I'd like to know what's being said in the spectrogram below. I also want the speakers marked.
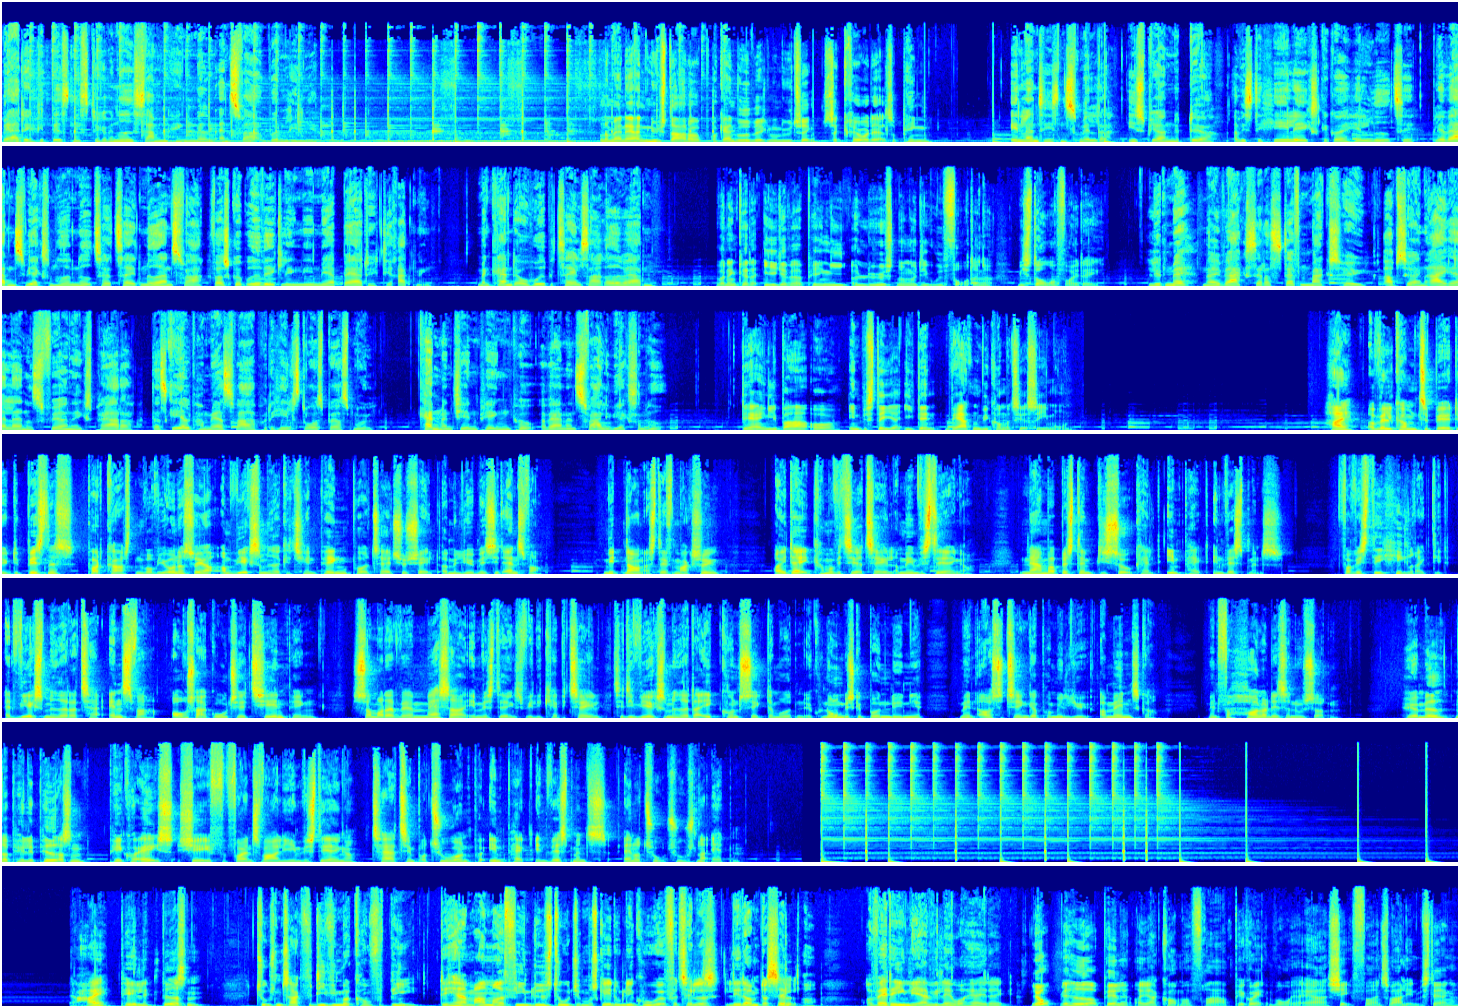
Speaker 1: Bæredygtig Business dykker vi ned i sammenhængen mellem ansvar og bundlinje.
Speaker 2: Når man er en ny startup og gerne vil udvikle nogle nye ting, så kræver det altså penge.
Speaker 1: Indlandsisen smelter, isbjørnene dør, og hvis det hele ikke skal gå af helvede til, bliver verdens virksomheder nødt til at tage et medansvar for at skubbe udviklingen i en mere bæredygtig retning. Men kan det overhovedet betale sig at redde verden?
Speaker 2: Hvordan kan der ikke være penge i at løse nogle af de udfordringer, vi står overfor i dag?
Speaker 1: Lyt med, når iværksætter Steffen Max Hø opsøger en række af landets førende eksperter, der skal hjælpe ham med at svare på det helt store spørgsmål. Kan man tjene penge på at være en ansvarlig virksomhed?
Speaker 2: Det er egentlig bare at investere i den verden, vi kommer til at se i morgen.
Speaker 3: Hej og velkommen til Bæredygtig Business, podcasten, hvor vi undersøger, om virksomheder kan tjene penge på at tage et socialt og miljømæssigt ansvar. Mit navn er Steffen Max Hø, og i dag kommer vi til at tale om investeringer. Nærmere bestemt de såkaldt impact investments. For hvis det er helt rigtigt, at virksomheder, der tager ansvar, også er gode til at tjene penge, så må der være masser af investeringsvillig kapital til de virksomheder, der ikke kun sigter mod den økonomiske bundlinje, men også tænker på miljø og mennesker. Men forholder det sig nu sådan? Hør med, når Pelle Pedersen, PKA's chef for ansvarlige investeringer, tager temperaturen på Impact Investments anno 2018. Hej, Pelle Pedersen. Tusind tak, fordi vi måtte komme forbi. Det her er meget, meget fint lydstudie. Måske du lige kunne øh, fortælle os lidt om dig selv, og, og hvad det egentlig er, vi laver her i dag.
Speaker 2: Jo, jeg hedder Pelle, og jeg kommer fra PKA, hvor jeg er chef for ansvarlige investeringer.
